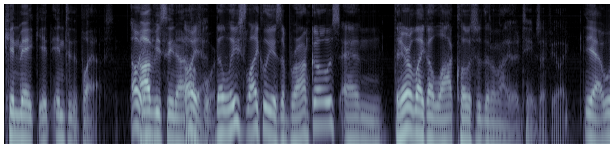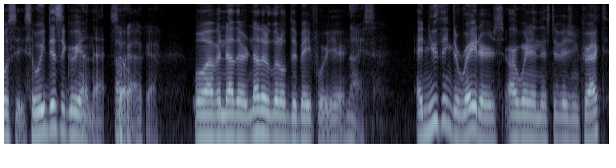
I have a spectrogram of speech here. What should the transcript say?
can make it into the playoffs. Oh, yeah. Obviously not Oh all yeah, four. the least likely is the Broncos, and they're like a lot closer than a lot of other teams. I feel like. yeah, we'll see. So we disagree on that. So okay, okay, we'll have another another little debate for you here. nice. And you think the Raiders are winning this division, correct?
